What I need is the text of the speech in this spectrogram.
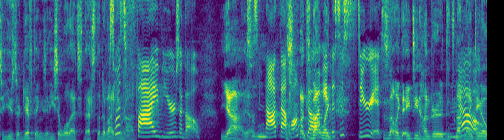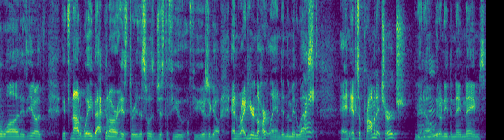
to use their giftings." And he said, "Well, that's that's the dividing this was rod." five years ago Yeah, this yeah. was not that long ago i mean like- this is serious This is not like the 1800s. It's not 1901. It's you know, it's, it's not way back in our history. This was just a few a few years ago, and right here in the heartland in the Midwest. Right. Mm-hmm. And it's a prominent church. You know, we don't need to name names.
